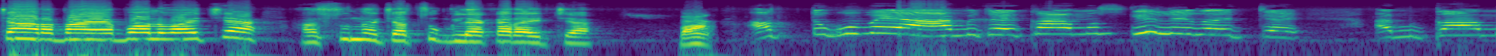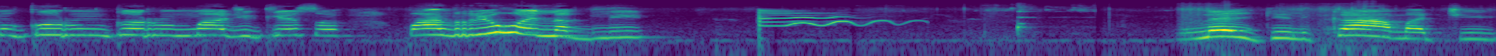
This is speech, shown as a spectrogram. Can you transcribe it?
चार बाया बोलवायच्या आणि सुनाच्या चुगल्या करायच्या. आता आम्ही काही कामच केले नाहीत काय. आम्ही काम करून करून माझी केस पांढरी व्हायला लागली. लय कामाची.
